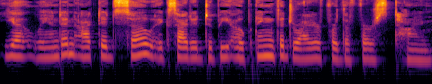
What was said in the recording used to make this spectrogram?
Yet Landon acted so excited to be opening the dryer for the first time.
